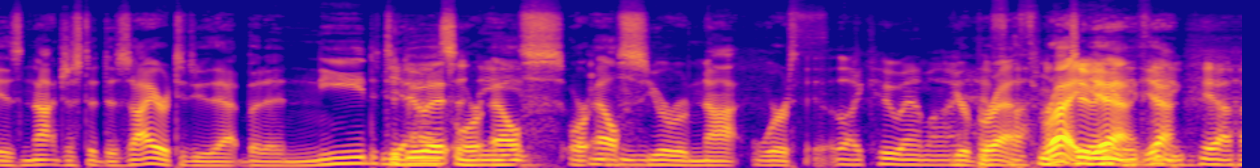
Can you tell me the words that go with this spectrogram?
is not just a desire to do that, but a need to yeah, do it, or need. else, or mm-hmm. else you're not worth like who am I? Your breath, right? Yeah, anything. yeah, yeah.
